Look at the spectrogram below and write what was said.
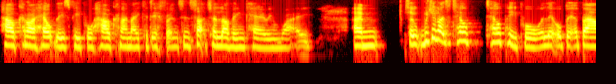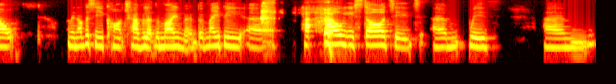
how can I help these people? How can I make a difference? In such a loving caring way. Um so would you like to tell tell people a little bit about I mean obviously you can't travel at the moment but maybe uh, how you started um, with um,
